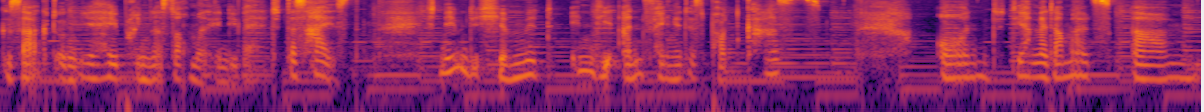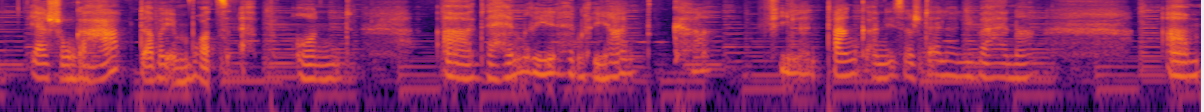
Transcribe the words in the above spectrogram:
gesagt irgendwie, hey, bring das doch mal in die Welt. Das heißt, ich nehme dich hier mit in die Anfänge des Podcasts. Und die haben wir damals ähm, ja schon gehabt, aber im WhatsApp. Und äh, der Henry, Henry Jantke, vielen Dank an dieser Stelle, lieber Henna, ähm,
